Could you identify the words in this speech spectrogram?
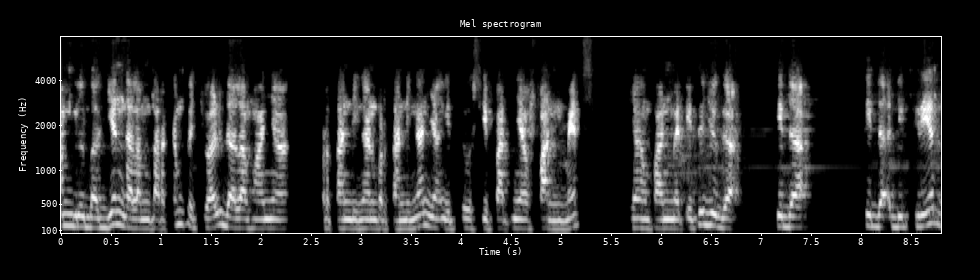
ambil bagian dalam tarkam kecuali dalam hanya pertandingan-pertandingan yang itu sifatnya fun match yang fun match itu juga tidak tidak dikreat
